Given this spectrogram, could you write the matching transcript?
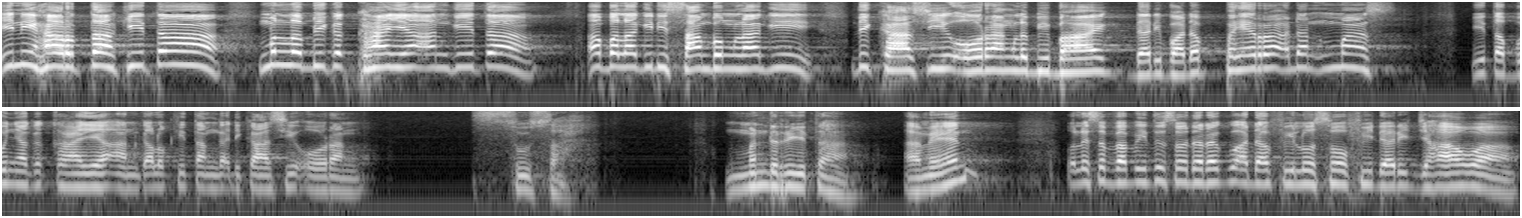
Ini harta kita melebihi kekayaan kita apalagi disambung lagi, dikasih orang lebih baik daripada perak dan emas. Kita punya kekayaan, kalau kita nggak dikasih orang, susah, menderita. Amin. Oleh sebab itu saudaraku ada filosofi dari Jawa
